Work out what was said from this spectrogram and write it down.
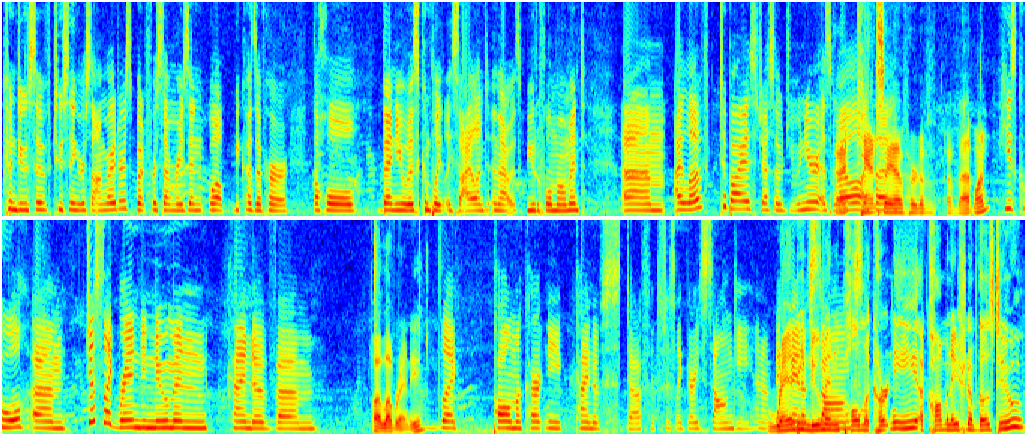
conducive to singer-songwriters, but for some reason, well, because of her, the whole venue was completely silent, and that was a beautiful moment. Um, I love Tobias Jesso Jr. as Okay. well. I Can't thought say I've heard of, of that one. he's cool. Um, just like Randy Newman, kind of. Um, Oh, I love Randy. like Paul McCartney kind of stuff. It's just like very songy. And I'm a big fan Randy Newman, songs. Paul McCartney, a combination of those two.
